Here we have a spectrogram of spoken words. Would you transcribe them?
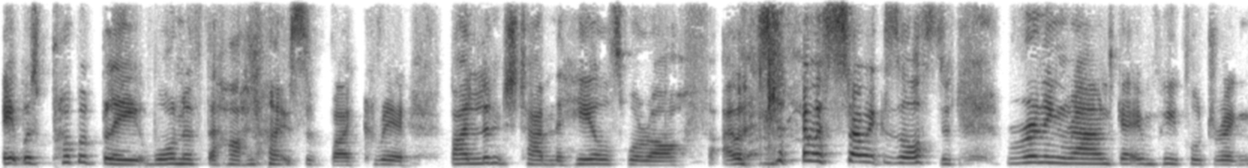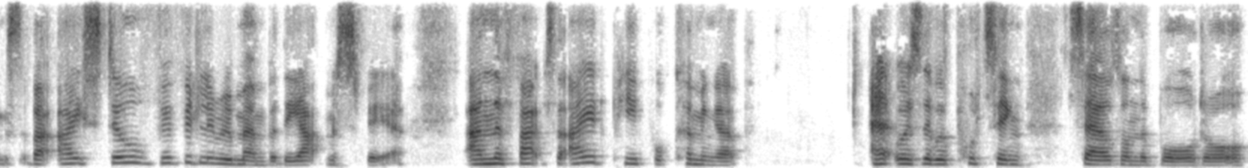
it was probably one of the highlights of my career. By lunchtime, the heels were off. I was I was so exhausted, running around getting people drinks. But I still vividly remember the atmosphere and the fact that I had people coming up and it was they were putting sales on the board or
